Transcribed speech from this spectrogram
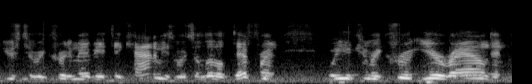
used to recruiting maybe at the academies where it's a little different where you can recruit year round and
